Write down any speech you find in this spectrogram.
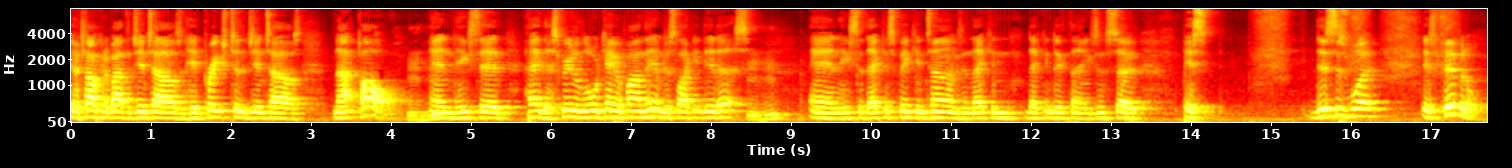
you know, talking about the Gentiles and had preached to the Gentiles, not Paul. Mhm. And he said, Hey, the Spirit of the Lord came upon them just like it did us. Mm-hmm. And he said they can speak in tongues and they can they can do things. And so it's this is what is pivotal.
